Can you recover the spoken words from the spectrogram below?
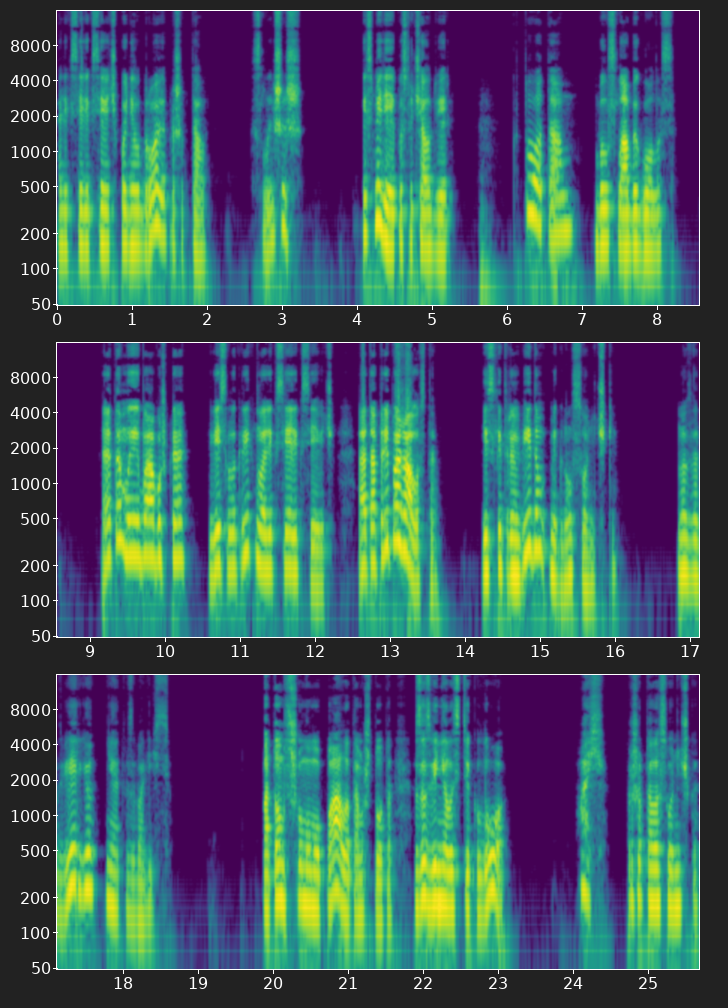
Алексей Алексеевич поднял брови, прошептал: "Слышишь?" И смелее постучал в дверь. "Кто там?" Был слабый голос. "Это мы, бабушка", весело крикнул Алексей Алексеевич. "Отопри, пожалуйста". И с хитрым видом мигнул Сонечке. Но за дверью не отозвались. Потом с шумом упало там что-то, зазвенело стекло. "Ай!" прошептала Сонечка,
